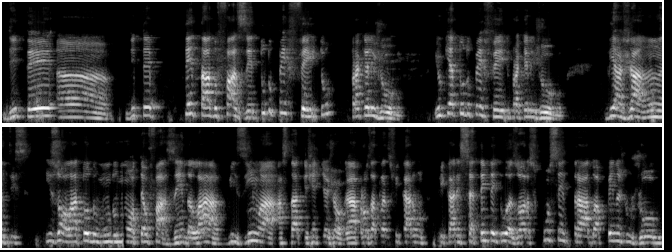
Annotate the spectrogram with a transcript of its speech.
de ter, uh, de ter tentado fazer tudo perfeito para aquele jogo. E o que é tudo perfeito para aquele jogo? Viajar antes, isolar todo mundo num hotel fazenda lá, vizinho à, à cidade que a gente ia jogar, para os atletas ficaram, ficarem 72 horas concentrados apenas no jogo,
